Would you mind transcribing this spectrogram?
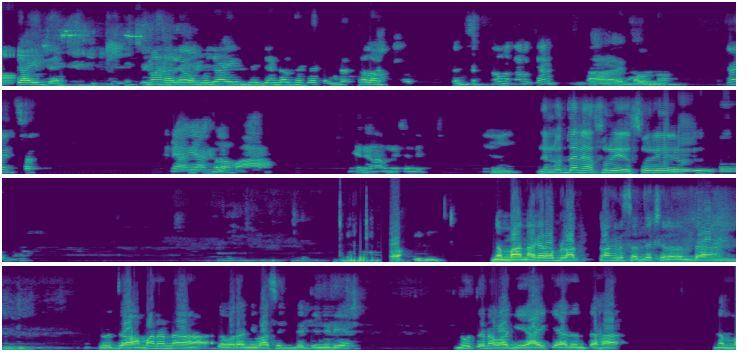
ಮುಜಾಹಿದ್ ಇಮಾನ್ ಅಲ್ಲೇ Mujahid general secretary hello Mujahid sir ಯಾಕೆ ಯಾಕಲ್ಲಪ್ಪ ಏನೇ ನಾಮಿನೇಷನ್ ಇತ್ತು నేను వద్దనే సూర్య సూర్య ನಮ್ಮ ನಗರ ಬ್ಲಾಕ್ ಕಾಂಗ್ರೆಸ್ ಅಧ್ಯಕ್ಷರಾದಂತ ಶ್ರೀಯುತ ಅಮಾನನ ಅವರ ನಿವಾಸಕ್ಕೆ ಭೇಟಿ ನೀಡಿ ನೂತನವಾಗಿ ಆಯ್ಕೆಯಾದಂತಹ ನಮ್ಮ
